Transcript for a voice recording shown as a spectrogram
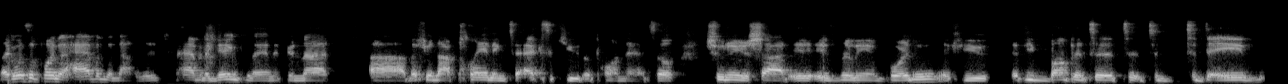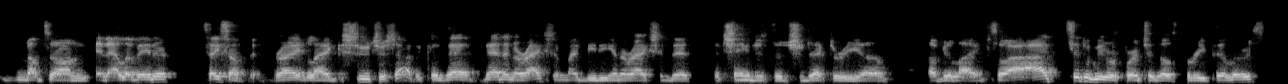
Like, what's the point of having the knowledge, having a game plan if you're not um, if you're not planning to execute upon that. So shooting your shot is, is, really important. If you if you bump into to, to, to Dave Meltzer on an elevator, say something, right? Like shoot your shot because that that interaction might be the interaction that, that changes the trajectory of of your life. So I, I typically refer to those three pillars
